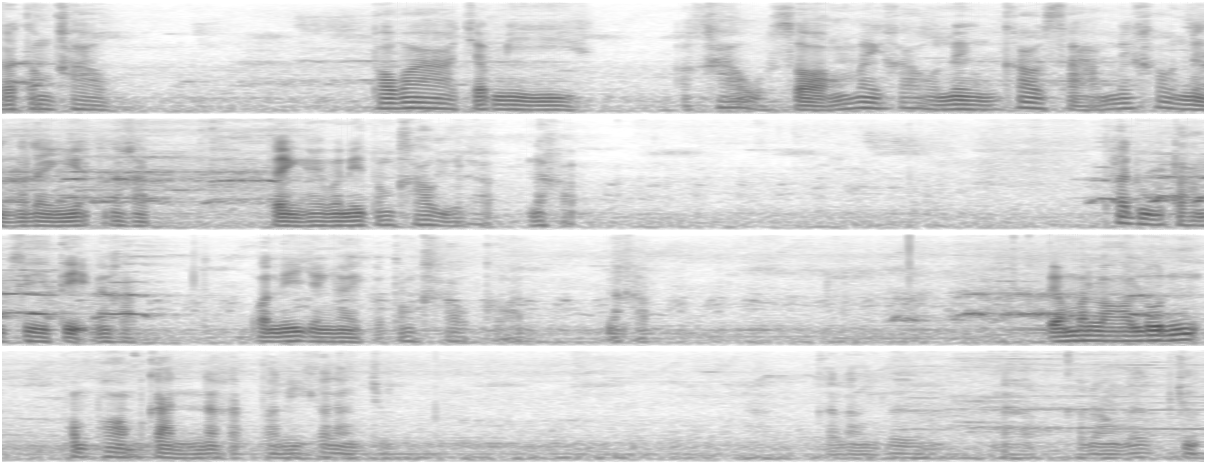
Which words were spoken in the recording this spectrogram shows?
ก็ต้องเข้า เพราะว่าจะมีเข้าสองไม่เข้าหนึ่งเข้าสามไม่เข้าหนึ่งอะไรเงี้ยนะครับ แต่ยังไงวันนี้ต้องเข้าอยู่แล้วนะครับ ถ้าดูตามสถิตินะครับ วันนี้ยังไงก็ต้องเข้าก่อนนะครับ เดี๋ยวมารอลุ้นพร้อม ๆ กันนะครับ ตอนนี้กำลังจุดกำลังเริ่ม นะครับกำลังเริ่มจุด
